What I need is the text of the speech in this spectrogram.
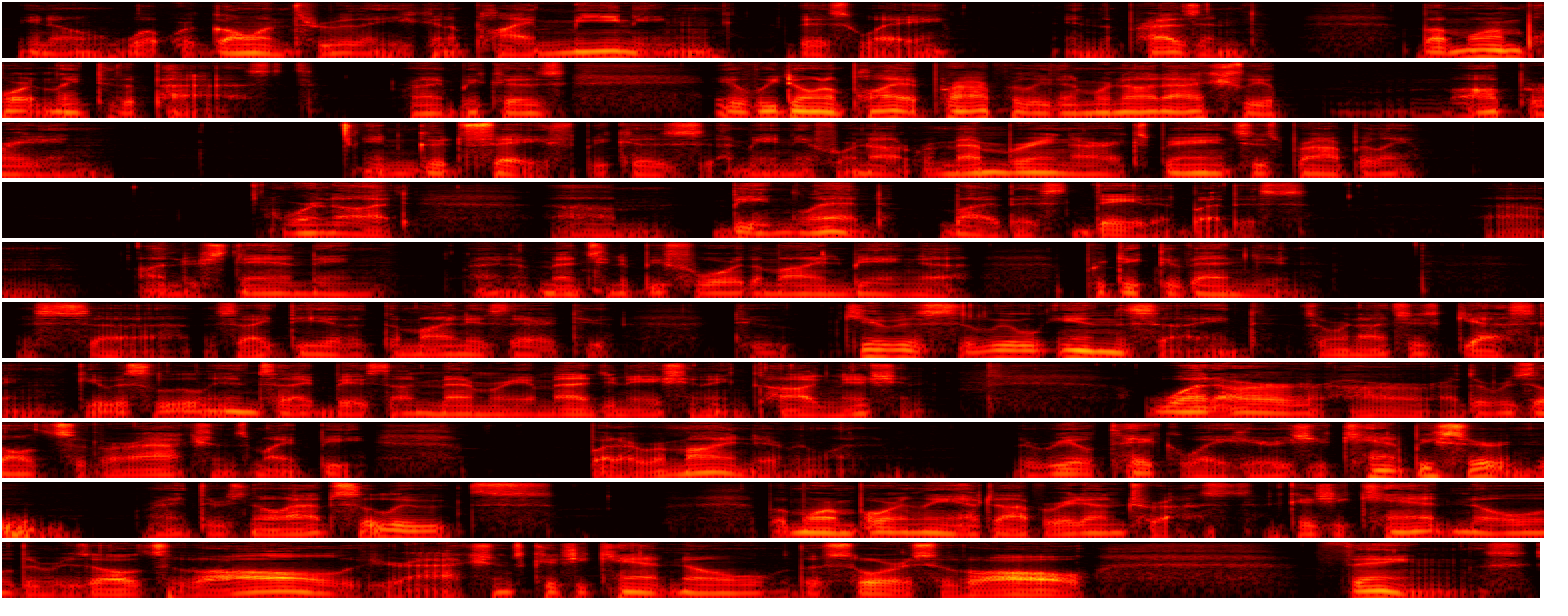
you know what we're going through that you can apply meaning this way in the present, but more importantly to the past, right? Because if we don't apply it properly, then we're not actually operating in good faith because, I mean, if we're not remembering our experiences properly, we're not um, being led by this data, by this um, understanding. Right? I've mentioned it before the mind being a predictive engine. This, uh, this idea that the mind is there to, to give us a little insight, so we're not just guessing, give us a little insight based on memory, imagination, and cognition what our, our the results of our actions might be. But I remind everyone, the real takeaway here is you can't be certain, right? There's no absolutes. But more importantly, you have to operate on trust because you can't know the results of all of your actions because you can't know the source of all things.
